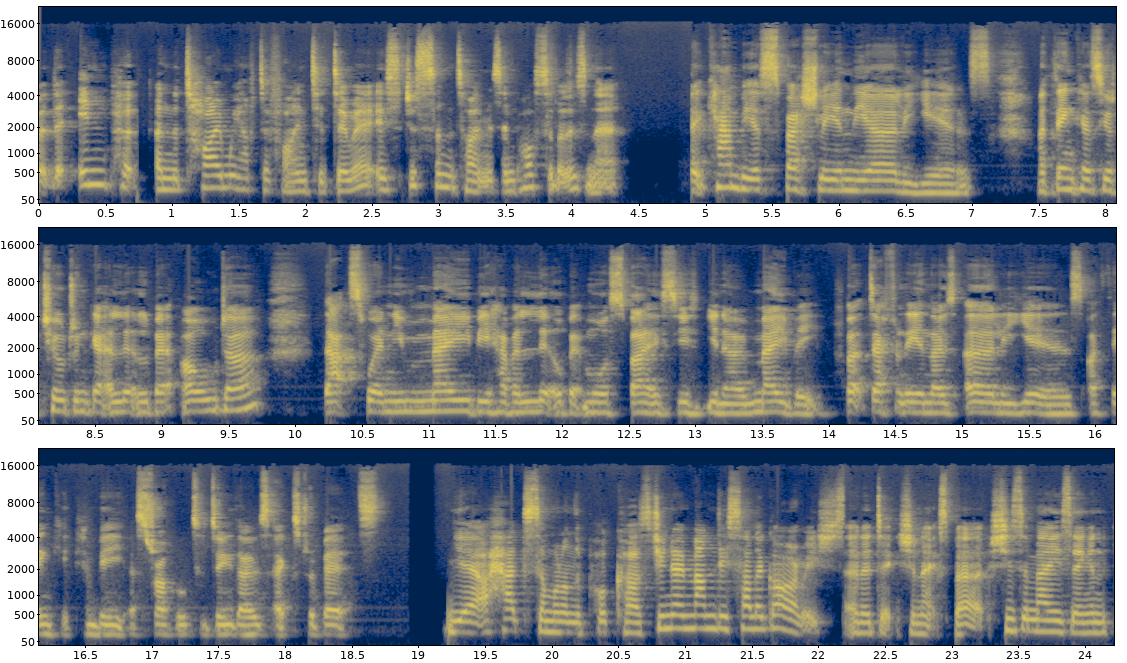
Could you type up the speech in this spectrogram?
but the input and the time we have to find to do it is just sometimes impossible, isn't it? It can be, especially in the early years. I think as your children get a little bit older, that's when you maybe have a little bit more space, you, you know, maybe. But definitely in those early years, I think it can be a struggle to do those extra bits. Yeah, I had someone on the podcast. Do you know Mandy Saligari? She's an addiction expert. She's amazing. And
